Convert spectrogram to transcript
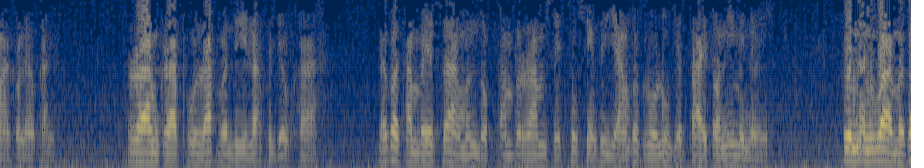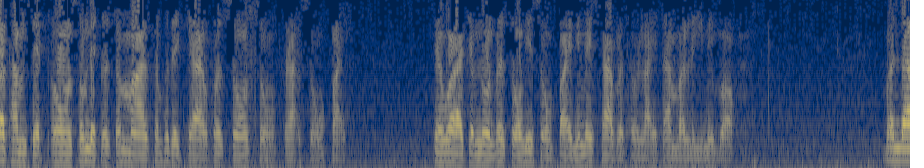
มาก็แล้วกัน รามกราบทูลรับวันดีละพระเจ้าค่ะ แล้วก็ทำไปสร้างมันดบทำประรำเสร็จทุกสิ่งทุกอย่างเพื่อกลัวลูกจะตายตอนนี้ไม่เหนื่อยเป็นอันว่ามื่อก็ทำเสร็จองค์สมเด็จพระสัมมาสัมพุทธเจ้าก็ทรงส่งพระสงฆ์ไป แต่ว่าจำนวนพระสงฆ์ที่ส่งไปนี่ไม่ทราบว่าเท่าไหร่ตามบาลีไม่บอกบรรดา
